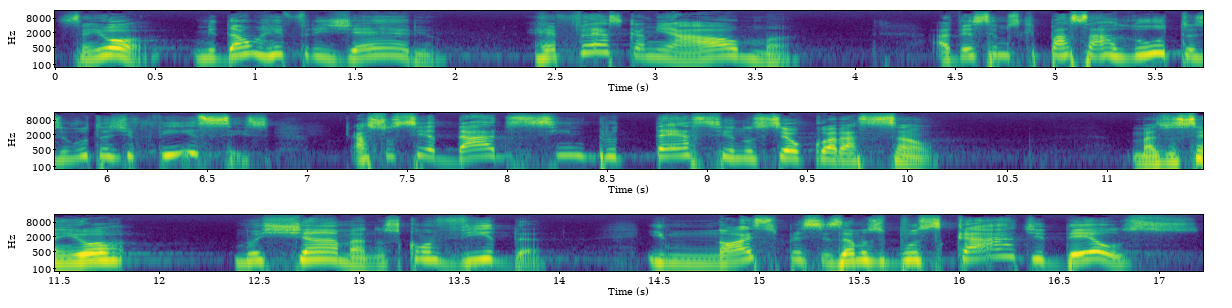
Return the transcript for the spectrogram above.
Senhor, me dá um refrigério, refresca a minha alma. Às vezes temos que passar lutas e lutas difíceis. A sociedade se embrutece no seu coração. Mas o Senhor nos chama, nos convida, e nós precisamos buscar de Deus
